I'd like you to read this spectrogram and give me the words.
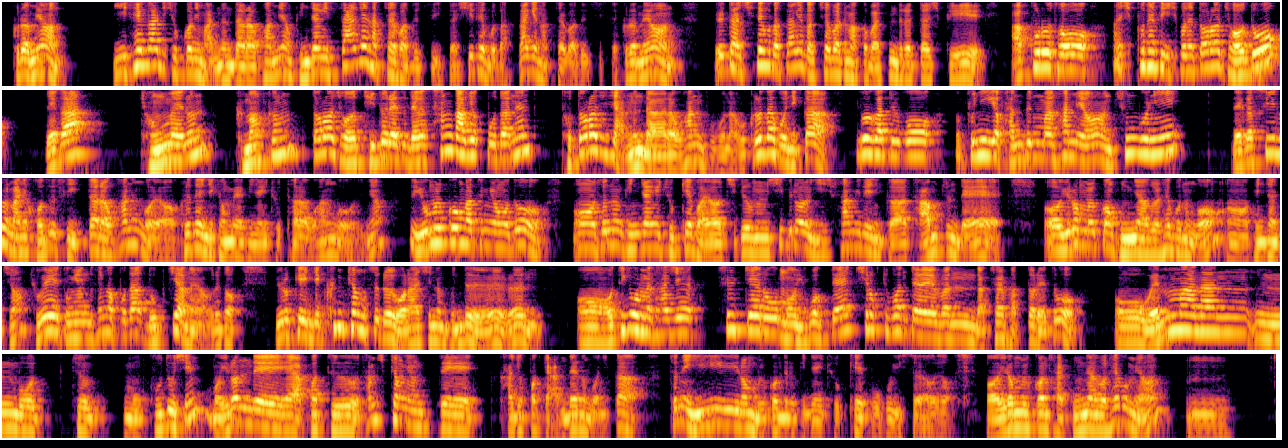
그러면 이 세 가지 조건이 맞는다라고 하면 굉장히 싸게 낙찰받을 수 있어요. 시세보다 싸게 낙찰받을 수 있어요. 그러면 일단 시세보다 싸게 낙찰받으면 아까 말씀드렸다시피 앞으로 더 한 10% 20% 떨어져도 내가 경매는 그만큼 떨어져 뒤더라도 내가 산 가격보다는 더 떨어지지 않는다라고 하는 부분하고 그러다 보니까 이걸 가지고 분위기가 반등만 하면 충분히 내가 수익을 많이 거둘 수 있다라고 하는 거예요. 그래서 이제 경매가 굉장히 좋다라고 하는 거거든요. 이 물건 같은 경우도 어 저는 굉장히 좋게 봐요. 지금 11월 23일이니까 다음 주인데 어 이런 물건 공략을 해보는 거 어, 괜찮죠? 조회 동향도 생각보다 높지 않아요. 그래서 이렇게 이제 큰 평수를 원하시는 분들은 어, 어떻게 보면 사실 실제로 뭐 6억대, 7억 초반대만 낙찰 받더라도 어, 웬만한 음, 뭐저 뭐 구도심 뭐 이런 데의 아파트 30평형대 가격밖에 안 되는 거니까 저는 이런 물건들은 굉장히 좋게 보고 있어요. 그래서 어, 이런 물건 잘 공략을 해보면 음,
